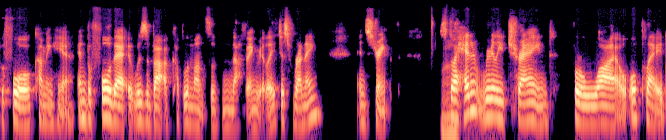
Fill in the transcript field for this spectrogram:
Before coming here. And before that, it was about a couple of months of nothing really, just running and strength. So I hadn't really trained for a while or played.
